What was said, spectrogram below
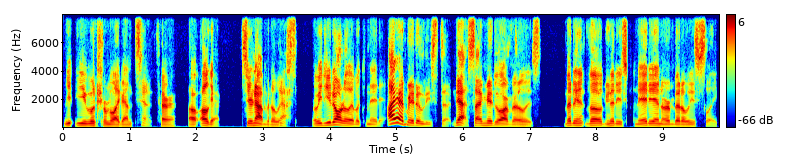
You, you moved from like Ontario. Oh, okay. So you're not Middle Yeah. East. I mean, you don't really have a Canadian. I am Middle Eastern. Yes, I'm Middle You are Middle East. Mid, the Mid East Canadian or Middle East like?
